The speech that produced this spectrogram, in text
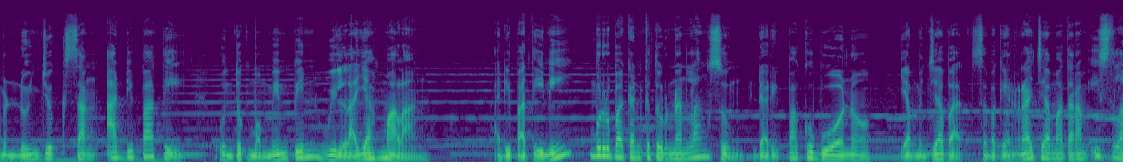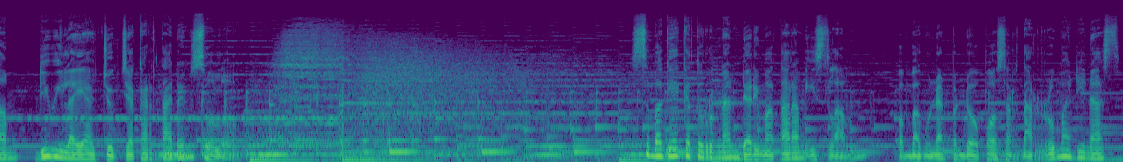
menunjuk sang adipati untuk memimpin wilayah Malang. Adipati ini merupakan keturunan langsung dari Paku Buwono yang menjabat sebagai Raja Mataram Islam di wilayah Yogyakarta dan Solo. Sebagai keturunan dari Mataram Islam, pembangunan pendopo serta rumah dinas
